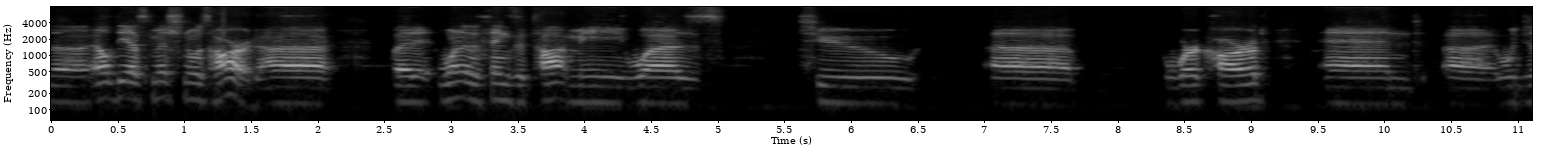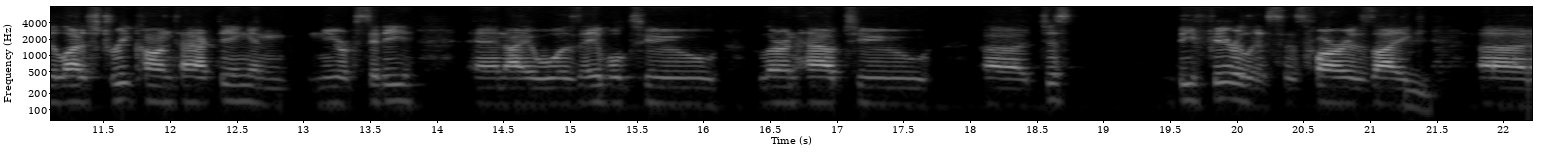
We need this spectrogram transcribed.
the LDS mission was hard, uh, but it, one of the things it taught me was to uh, work hard. And we did a lot of street contacting in New York City, and I was able to learn how to just be fearless as far as like mm. uh,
